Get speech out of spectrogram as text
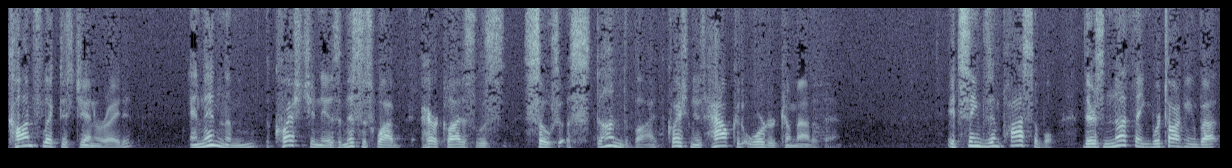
Conflict is generated, and then the, the question is, and this is why Heraclitus was so stunned by it, the question is, how could order come out of that? It seems impossible. There's nothing, we're talking about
